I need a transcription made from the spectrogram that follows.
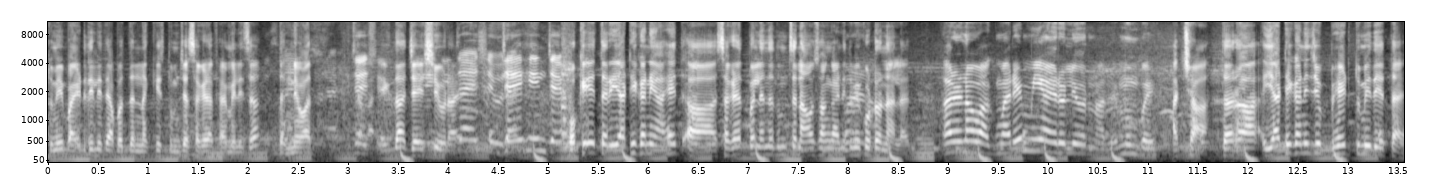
तुम्ही बाईट दिली त्याबद्दल नक्कीच तुमच्या सगळ्या फॅमिलीचा धन्यवाद. एकदा जय शिवराय जय हिंद जय ओके तर या ठिकाणी आहेत. सगळ्यात पहिल्यांदा तुमचं नाव सांगा आणि तुम्ही कुठून आलात? अर्णव वाघमारे मी ऐरोलीवरून आलोय मुंबई. अच्छा तर या ठिकाणी जी भेट तुम्ही देताय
